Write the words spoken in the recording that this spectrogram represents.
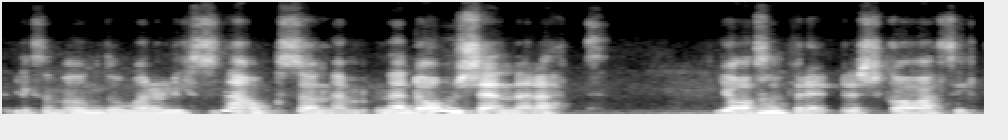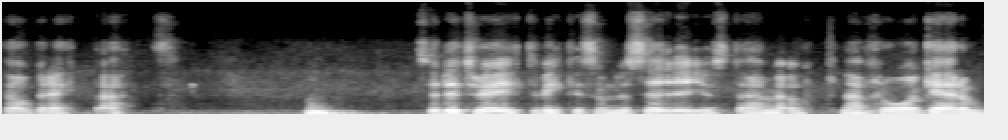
liksom, ungdomar att lyssna också när, när de känner att jag som Mm. förälder ska sitta och berätta. Att, Mm. så det tror jag är jätteviktigt som du säger, just det här med öppna frågor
